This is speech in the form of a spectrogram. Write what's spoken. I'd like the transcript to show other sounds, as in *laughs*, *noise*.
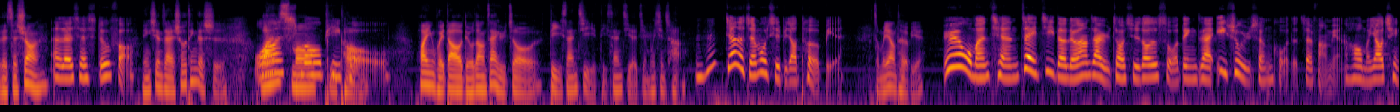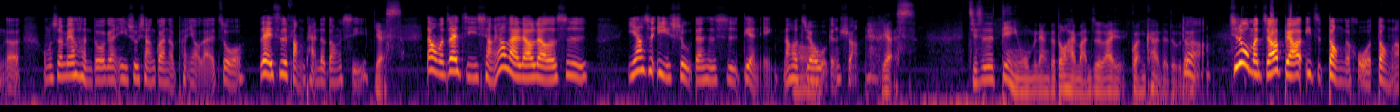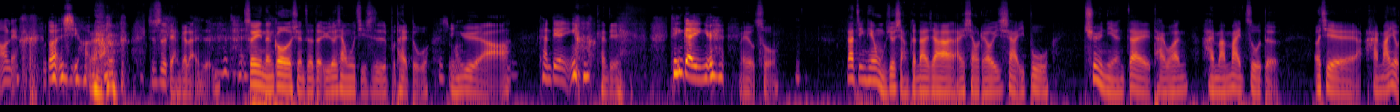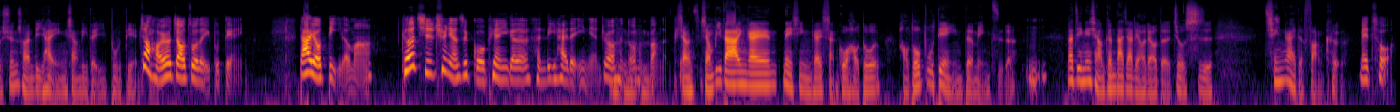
，This is Sean，，and this is Dufo。您现在收听的是 One Small people。欢迎回到《流浪在宇宙》第三季第三季的节目现场。嗯哼，今天的节目其实比较特别，怎么样特别？因为我们前这一季的《流浪在宇宙》其实都是锁定在艺术与生活的这方面，然后我们邀请了我们身边很多跟艺术相关的朋友来做类似访谈的东西。Yes，那我们这一集想要来聊聊的是，一样是艺术，但是是电影，然后只有哦我跟爽。Yes，其实电影我们两个都还蛮热爱观看的，对不对？对啊，其实我们只要不要一直动的活动，然后两我都很喜欢吧。*laughs* 就是两个男人，*laughs* 所以能够选择的娱乐项目其实不太多，音乐啊，看电影，看电影 *laughs* 听个音乐。没有错。那今天我们就想跟大家来小聊一下一部去年在台湾还蛮卖座的，而且还蛮有宣传力和影响力的一部电影。叫好又叫座的一部电影，大家有底了吗？可是其实去年是国片一个很厉害的一年，就有很多很棒的片。想想必大家应该内心应该闪过好多好多部电影的名字了。嗯，那今天想跟大家聊聊的就是《亲爱的访客》。没错，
